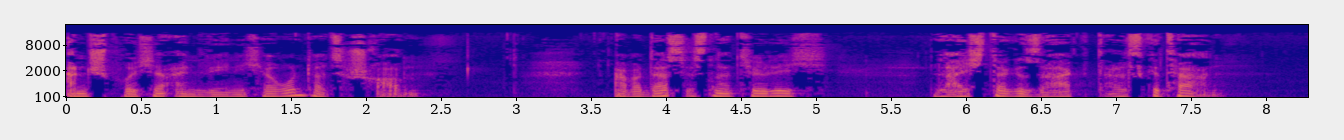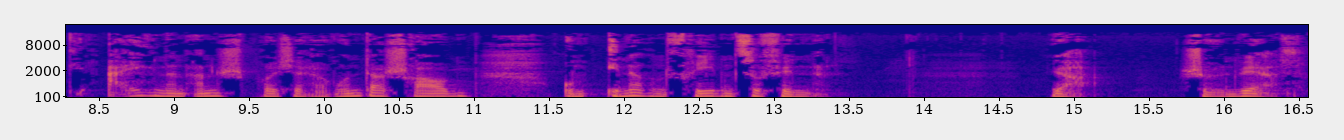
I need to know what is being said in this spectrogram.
Ansprüche ein wenig herunterzuschrauben. Aber das ist natürlich leichter gesagt als getan die eigenen Ansprüche herunterschrauben, um inneren Frieden zu finden. Ja, schön wär's.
